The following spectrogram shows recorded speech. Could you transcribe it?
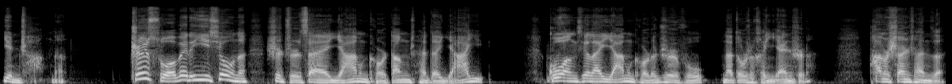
印场呢。至于所谓的义秀呢，是指在衙门口当差的衙役。古往今来，衙门口的制服那都是很严实的，他们扇扇子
